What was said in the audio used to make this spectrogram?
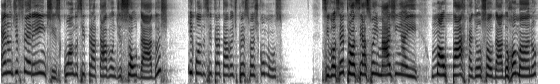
eram diferentes quando se tratavam de soldados e quando se tratava de pessoas comuns. Se você trouxer a sua imagem aí, uma alparca de um soldado romano,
